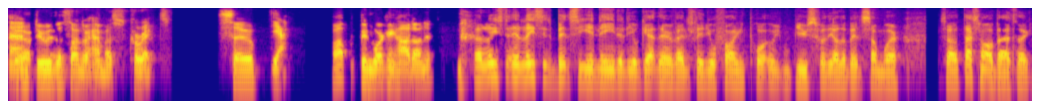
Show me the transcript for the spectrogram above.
and Yeah. do the thunder hammers correct. So yeah, well, been working hard on it. at least at least it's bits that you need, and you'll get there eventually, and you'll find use for the other bits somewhere. So that's not a bad thing.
